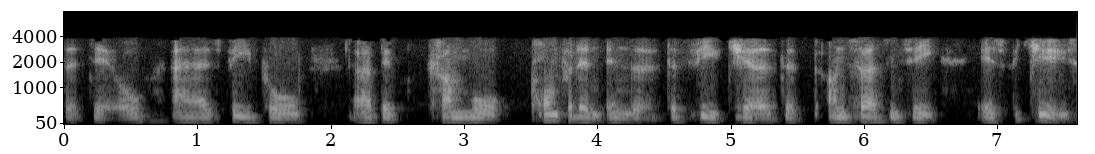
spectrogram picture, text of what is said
the deal as people uh, become more confident in the, the future, the uncertainty is reduced,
